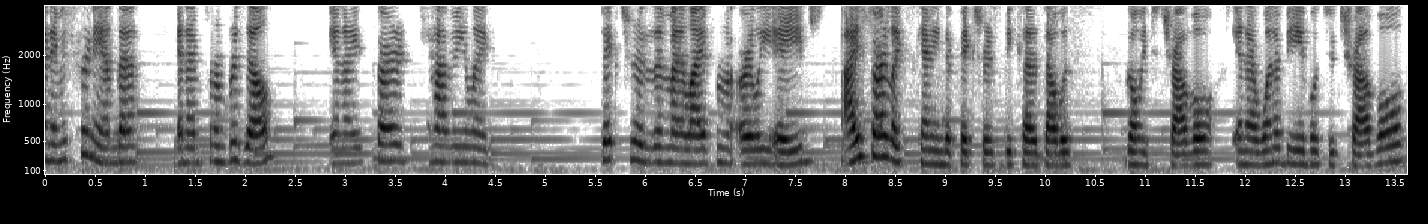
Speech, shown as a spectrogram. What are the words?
My name is Fernanda, and I'm from Brazil. And I started having like pictures in my life from an early age. I started like scanning the pictures because I was going to travel, and I want to be able to travel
